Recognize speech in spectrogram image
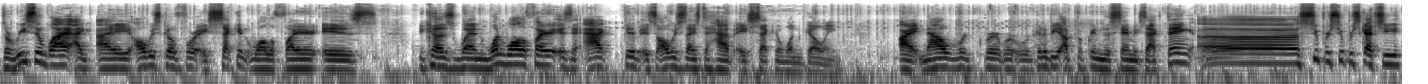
The reason why I, I always go for a second wall of fire is because when one wall of fire isn't active, it's always nice to have a second one going. All right, now we're, we're, we're going to be upgrading the same exact thing. Uh, super, super sketchy.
